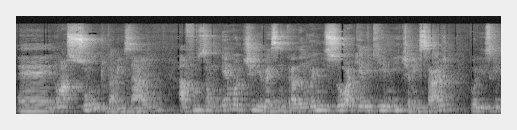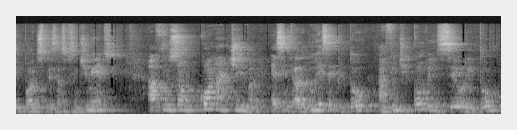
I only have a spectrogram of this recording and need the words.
é, no assunto da mensagem. A função emotiva, essa entrada no emissor, aquele que emite a mensagem, por isso que ele pode expressar seus sentimentos. A função conativa, essa entrada no receptor, a fim de convencer o leitor,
